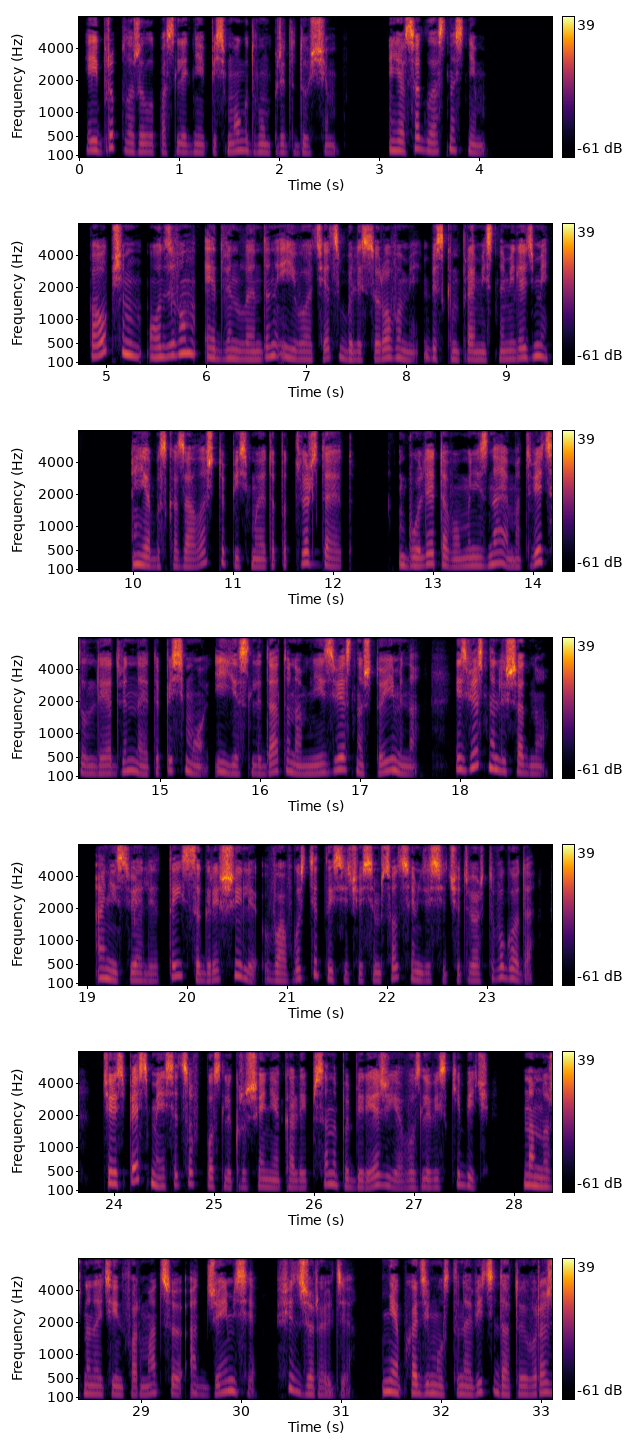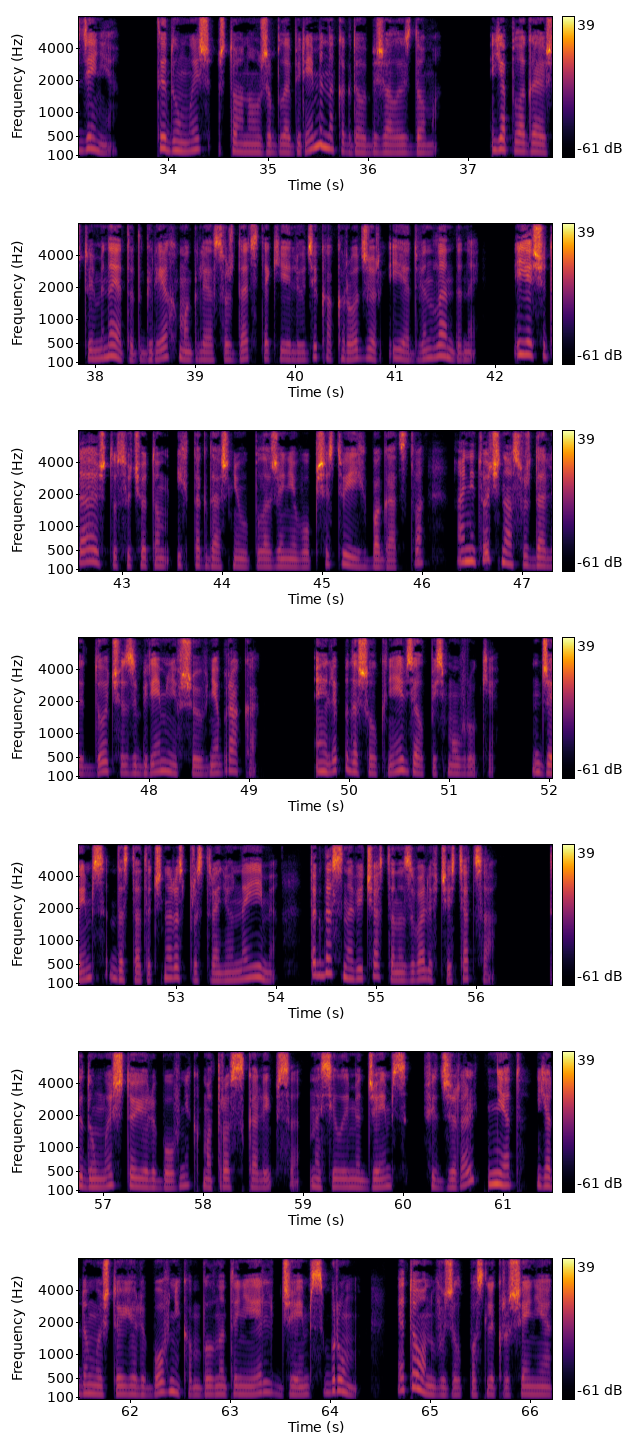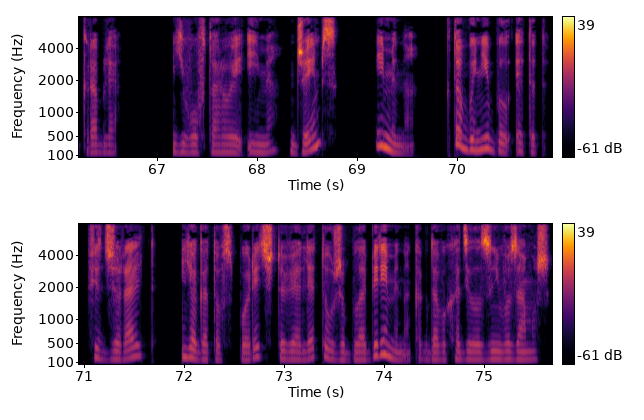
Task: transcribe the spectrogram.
Эйбра положила последнее письмо к двум предыдущим. «Я согласна с ним». По общим отзывам, Эдвин Лэндон и его отец были суровыми, бескомпромиссными людьми. Я бы сказала, что письма это подтверждают. Более того, мы не знаем, ответил ли Эдвин на это письмо, и если да, то нам неизвестно, что именно. Известно лишь одно. Они с Виолеттой согрешили в августе 1774 года, через пять месяцев после крушения Калипсо на побережье возле Виски-Бич. Нам нужно найти информацию от Джеймсе Фитджеральде. Необходимо установить дату его рождения. Ты думаешь, что она уже была беременна, когда убежала из дома? Я полагаю, что именно этот грех могли осуждать такие люди, как Роджер и Эдвин Лэндоны, и я считаю, что с учетом их тогдашнего положения в обществе и их богатства, они точно осуждали дочь, забеременевшую вне брака. Элли подошел к ней и взял письмо в руки. Джеймс — достаточно распространенное имя. Тогда сыновей часто называли в честь отца. Ты думаешь, что ее любовник, матрос Скалипса, носил имя Джеймс Фитджеральд? Нет, я думаю, что ее любовником был Натаниэль Джеймс Брум. Это он выжил после крушения корабля. Его второе имя — Джеймс? Именно. Кто бы ни был этот Фитджеральд, я готов спорить, что Виолетта уже была беременна, когда выходила за него замуж.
